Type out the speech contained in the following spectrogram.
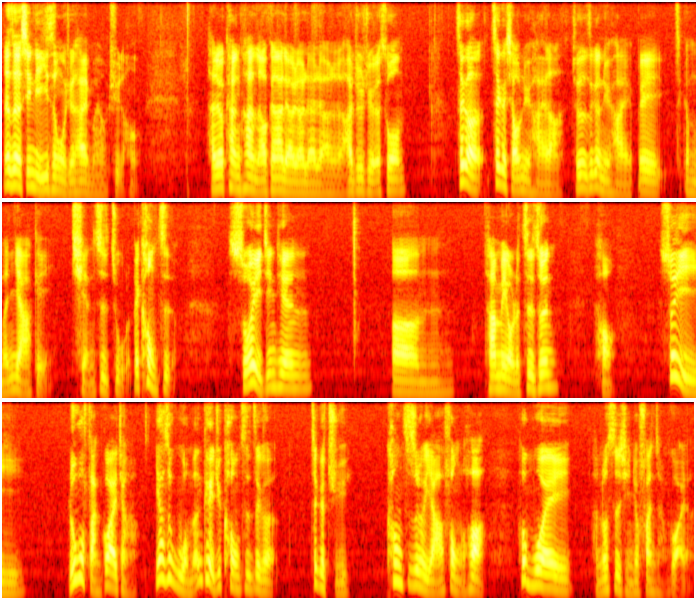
那这个心理医生，我觉得他也蛮有趣的哈。他就看看，然后跟他聊聊聊聊聊，他就觉得说，这个这个小女孩啦，就是这个女孩被这个门牙给钳制住了，被控制了，所以今天，嗯，她没有了自尊。好，所以如果反过来讲，要是我们可以去控制这个这个局，控制这个牙缝的话，会不会很多事情就翻转过来了？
